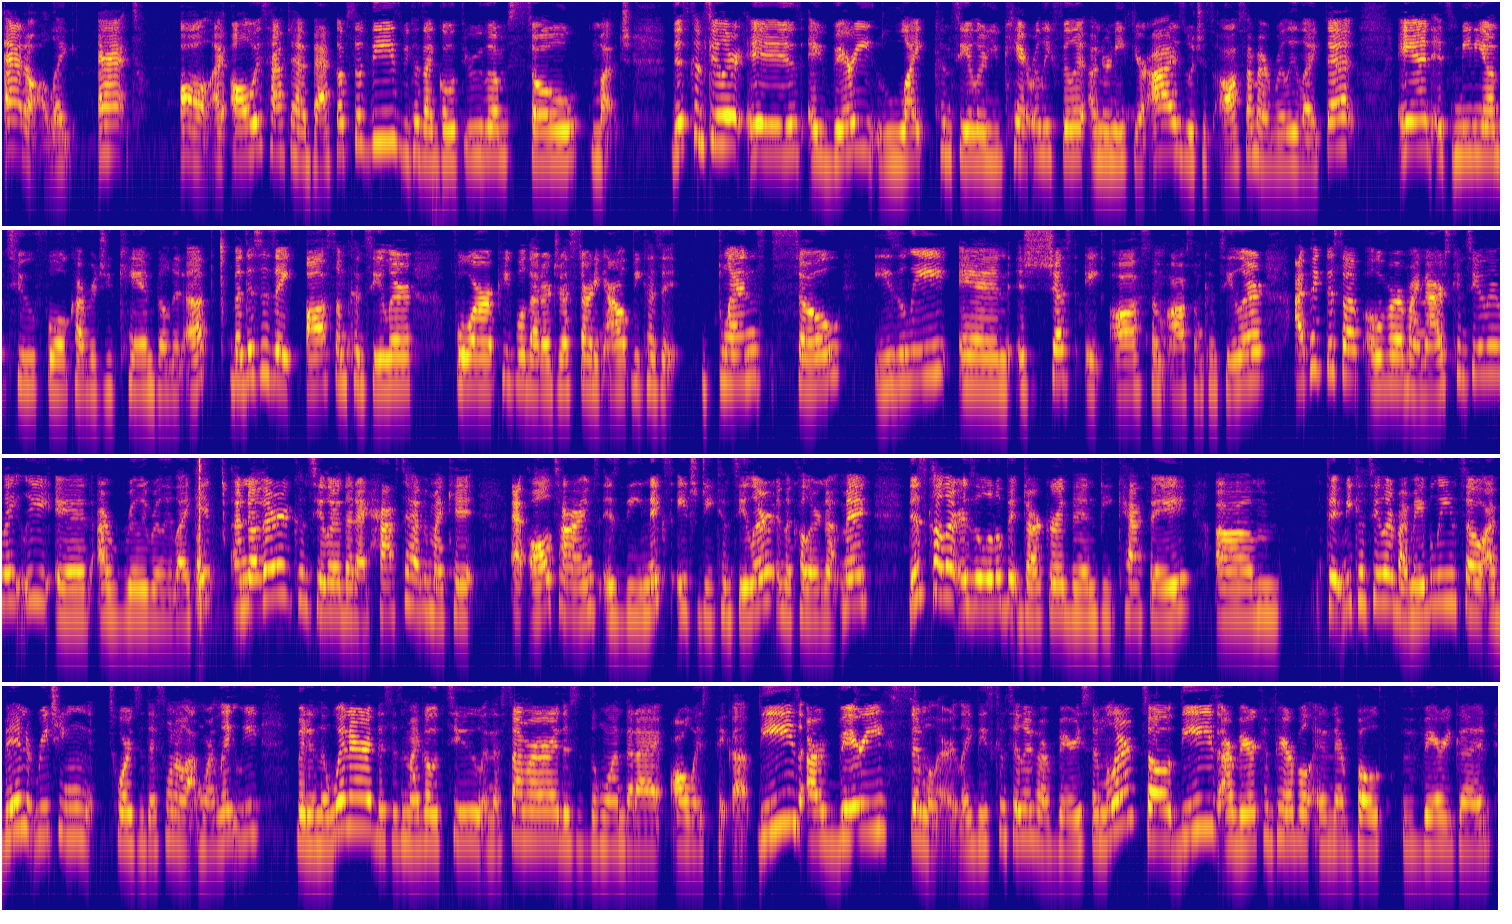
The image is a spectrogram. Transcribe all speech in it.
at all. Like at all. I always have to have backups of these because I go through them so much. This concealer is a very light concealer. You can't really feel it underneath your eyes, which is awesome. I really like that. And it's medium to full coverage. You can build it up. But this is a awesome concealer for people that are just starting out because it blends so easily and it's just a awesome awesome concealer i picked this up over my nars concealer lately and i really really like it another concealer that i have to have in my kit at all times is the NYX HD concealer in the color nutmeg this color is a little bit darker than the cafe um, Fit Me Concealer by Maybelline. So I've been reaching towards this one a lot more lately. But in the winter, this is my go-to. In the summer, this is the one that I always pick up. These are very similar. Like these concealers are very similar. So these are very comparable and they're both very good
